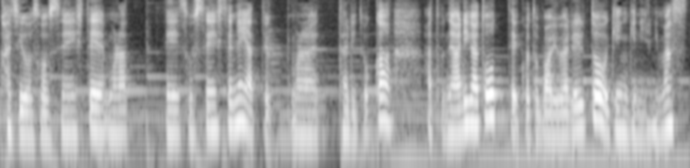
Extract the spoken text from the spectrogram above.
家事を率先してもらって、えー、率先してねやってもらえたりとか。あとね「ありがとう」って言葉を言われると元気になります。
